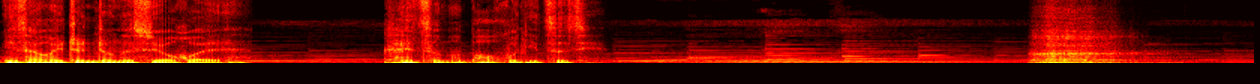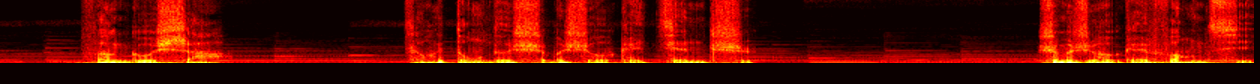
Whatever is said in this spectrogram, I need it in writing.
你才会真正的学会该怎么保护你自己。放过傻，才会懂得什么时候该坚持。什么时候该放弃？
